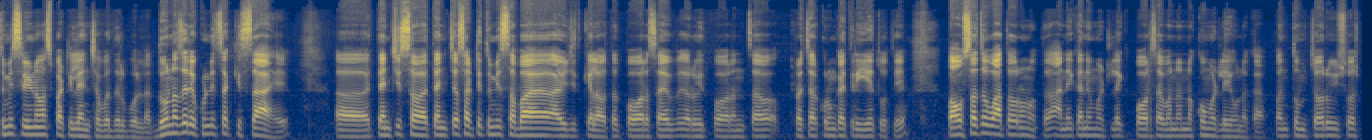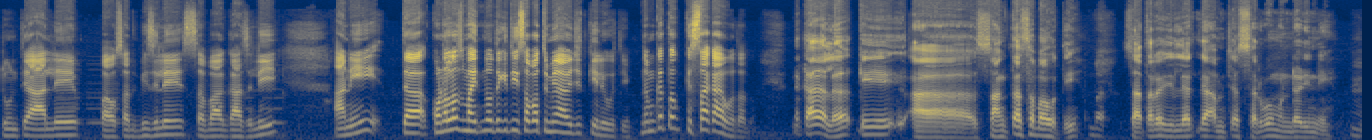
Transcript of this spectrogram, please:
तुम्ही श्रीनिवास पाटील यांच्याबद्दल बोललात. दोन हजार एकोणीसचा किस्सा आहे. त्यांची स त्यांच्यासाठी तुम्ही सभा आयोजित केला होता. पवारसाहेब रोहित पवारांचा प्रचार करून काहीतरी येत होते. पावसाचं वातावरण होतं. अनेकांनी म्हटलं की पवारसाहेबांना नको म्हटलं येऊ नका. पण तुमच्यावर विश्वास ठेवून ते आले पावसात भिजले सभा गाजली. आणि त्या कोणालाच माहीत नव्हतं की ती सभा तुम्ही आयोजित केली होती. नेमका तो किस्सा काय होता? नाही, काय झालं की आ, सांगता सभा होती बर. सातारा जिल्ह्यातल्या आमच्या सर्व मंडळींनी हं.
